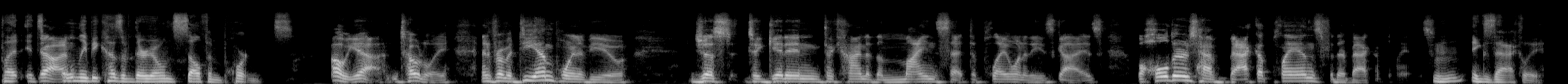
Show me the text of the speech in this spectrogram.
but it's Yeah, I'm- only because of their own self-importance. Oh yeah, totally. And from a DM point of view, just to get into kind of the mindset to play one of these guys, beholders have backup plans for their backup plans. Mhm, Exactly.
